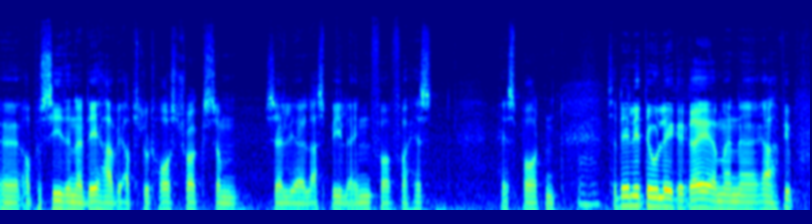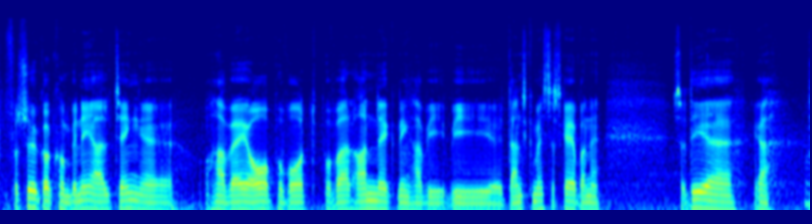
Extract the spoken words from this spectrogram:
øh, og på siden af det har vi Absolut Horse Trucks, som sælger lastbiler inden for, for hest, hestsporten. Mm. Så det er lidt det ulægge grejer, men øh, ja, vi forsøger at kombinere alting, øh, og har været år på, vort, på hvert anlægning har vi, vi øh, danske mesterskaberne. Så det er, ja. Mm.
